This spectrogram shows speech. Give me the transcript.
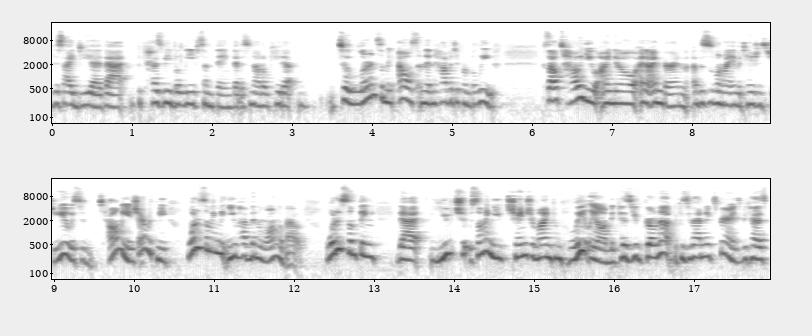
this idea that because we believe something that it's not okay to to learn something else and then have a different belief. Because I'll tell you, I know, and I'm and this is one of my invitations to you is to tell me and share with me what is something that you have been wrong about. What is something that you've ch- something you've changed your mind completely on because you've grown up, because you've had an experience, because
